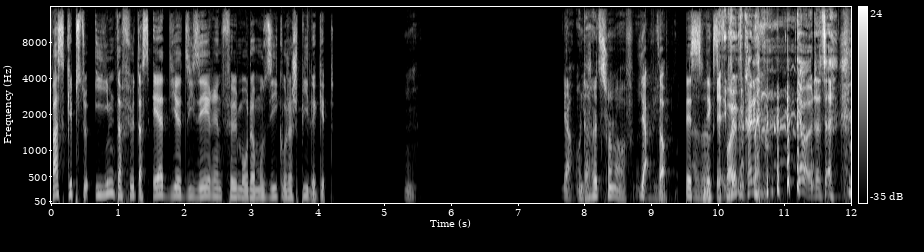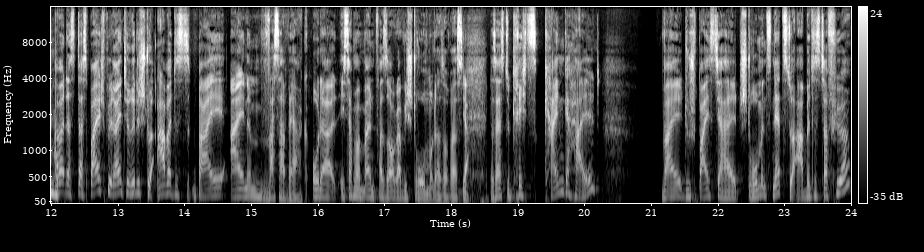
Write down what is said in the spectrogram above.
was gibst du ihm dafür, dass er dir die Serien, Filme oder Musik oder Spiele gibt? Ja, und da hört es schon auf. Ja, so, bis Also- nächste wir, Folge. wir können, ja, aber, das, aber das, das Beispiel rein theoretisch, du arbeitest bei einem Wasserwerk oder ich sag mal bei einem Versorger wie Strom oder sowas. Ja. Das heißt, du kriegst kein Gehalt, weil du speist ja halt Strom ins Netz, du arbeitest dafür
